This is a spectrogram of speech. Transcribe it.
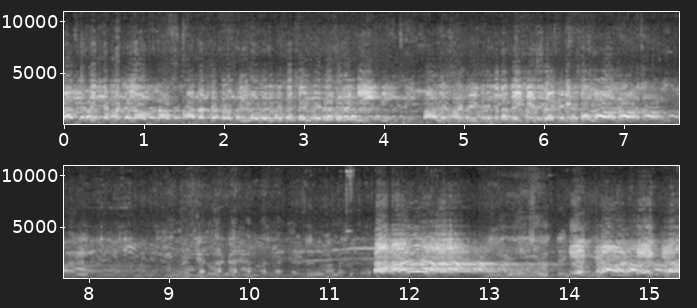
గార్లకొండ మండలం అనంతపురం జిల్లా వారి యొక్క బయలుదేరి రావాలండి. ఆలస్యం చేయకూడదు దయచేసి సహకరించాలా ఆహా! ఎక్కా ఎక్కా!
